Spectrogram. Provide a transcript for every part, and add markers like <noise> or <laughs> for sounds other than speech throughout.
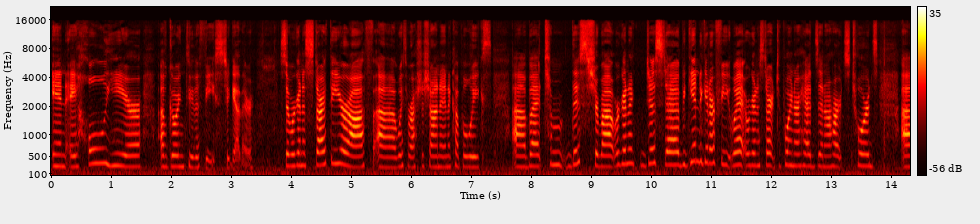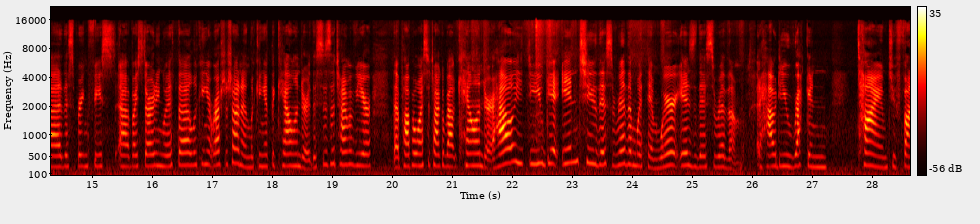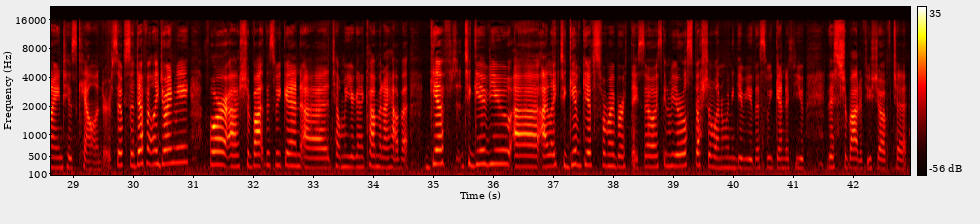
in a whole year of going through the feast together. So we're going to start the year off uh, with Rosh Hashanah in a couple weeks. Uh, but this Shabbat, we're going to just uh, begin to get our feet wet. We're going to start to point our heads and our hearts towards uh, the spring feast uh, by starting with uh, looking at Rosh Hashanah and looking at the calendar. This is the time of year that Papa wants to talk about calendar. How do you get into this rhythm with him? Where is this rhythm? How do you reckon time to find his calendar. So, so definitely join me for uh, Shabbat this weekend. Uh, tell me you're going to come and I have a gift to give you. Uh, I like to give gifts for my birthday, so it's going to be a real special one I'm going to give you this weekend if you, this Shabbat, if you show up to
